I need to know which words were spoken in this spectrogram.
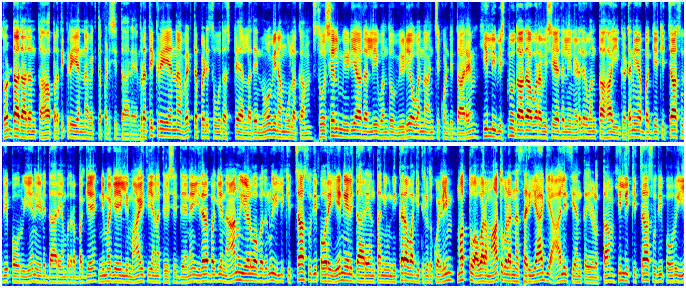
ದೊಡ್ಡದಾದಂತಹ ಪ್ರತಿಕ್ರಿಯೆಯನ್ನ ವ್ಯಕ್ತಪಡಿಸಿದ್ದಾರೆ. ಪ್ರತಿಕ್ರಿಯೆಯನ್ನ ವ್ಯಕ್ತಪಡಿಸುವುದಷ್ಟೇ ಅಲ್ಲದೆ ನೋವಿನ ಮೂಲಕ ಸೋಷಿಯಲ್ ಮೀಡಿಯಾದಲ್ಲಿ ಒಂದು ವಿಡಿಯೋವನ್ನ ಹಂಚಿಕೊಂಡಿದ್ದಾರೆ. ಇಲ್ಲಿ ವಿಷ್ಣು ದಾದ ಅವರ ವಿಷಯದಲ್ಲಿ ನಡೆದಿರುವಂತಹ ಈ ಘಟನೆಯ ಬಗ್ಗೆ ಕಿಚ್ಚಾ ಸುದೀಪ್ ಅವರು ಏನು ಹೇಳಿದ್ದಾರೆ ಎಂಬುದರ ಬಗ್ಗೆ ನಿಮಗೆ ಇಲ್ಲಿ ಮಾಹಿತಿಯನ್ನ ತಿಳಿಸಿದ್ದೇನೆ. ಇದರ ಬಗ್ಗೆ ನಾನು ಹೇಳುವ ಬದಲು ಇಲ್ಲಿ ಕಿಚ್ಚಾ ಸುದೀಪ್ ಅವರೇ ಏನ್ ಹೇಳಿದ್ದಾರೆ ಅಂತ ನೀವು ನಿಖರವಾಗಿ ತಿಳಿದುಕೊಳ್ಳಿ ಮತ್ತು ಅವರ ಮಾತುಗಳನ್ನ ಸರಿಯಾಗಿ ಆಲಿಸಿ ಅಂತ ಹೇಳುತ್ತಾ ಇಲ್ಲಿ ಕಿಚ್ಚ ಸುದೀಪ್ ಅವರು ಈ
